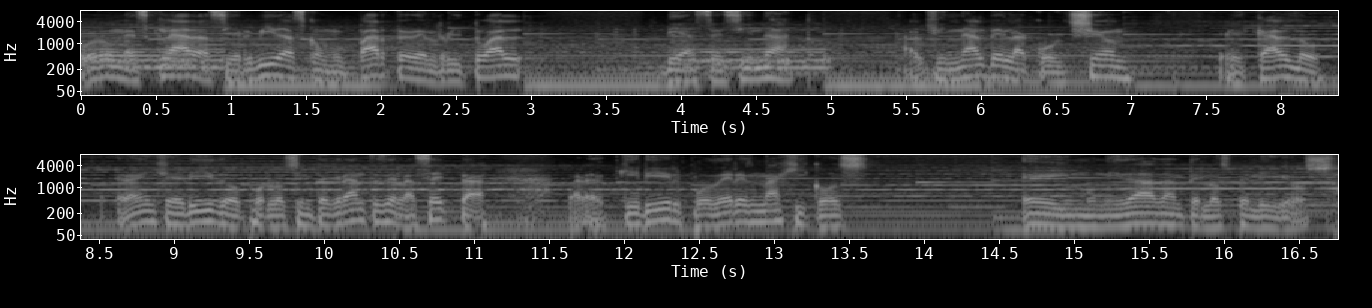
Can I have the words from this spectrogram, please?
fueron mezcladas y hervidas como parte del ritual de asesinato. Al final de la cocción, el caldo era ingerido por los integrantes de la secta para adquirir poderes mágicos e inmunidad ante los peligros.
